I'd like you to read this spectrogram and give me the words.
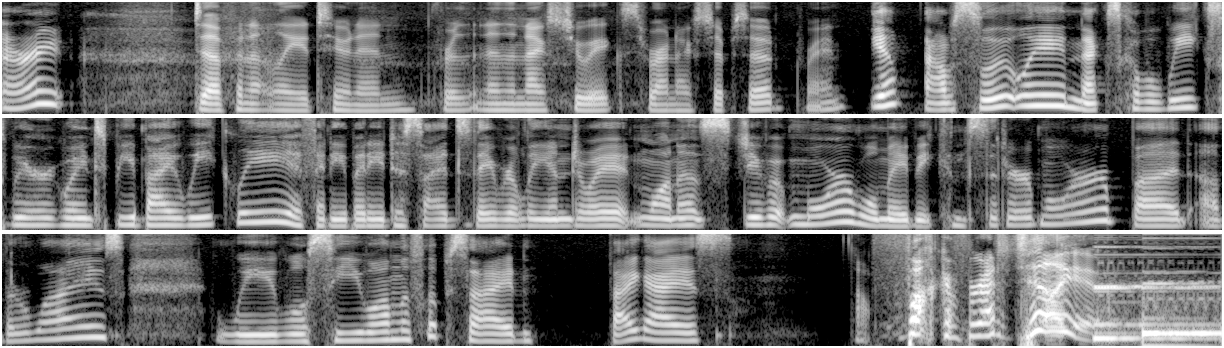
All right. definitely tune in for in the next two weeks for our next episode, right? Yep, absolutely. Next couple weeks, we are going to be bi weekly. If anybody decides they really enjoy it and want us to do it more, we'll maybe consider more. But otherwise, we will see you on the flip side. Bye, guys. Oh fuck! I forgot to tell you.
